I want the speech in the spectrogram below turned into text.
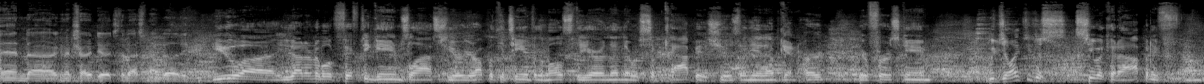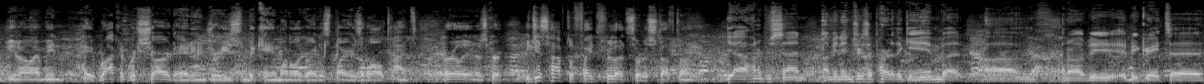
and uh, going to try to do it to the best of my ability. You uh, you got in about 50 games last year. You're up with the team for the most of the year, and then there was some cap issues, and you ended up getting hurt your first game. Would you like to just see what could happen if you know? I mean, hey, Rocket Richard had injuries and became one of the greatest players of all times early in his career. You just have to fight through that sort of stuff, don't you? Yeah, 100%. I mean, injuries are part of the game, but um, I don't know. It'd be, it'd be great to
